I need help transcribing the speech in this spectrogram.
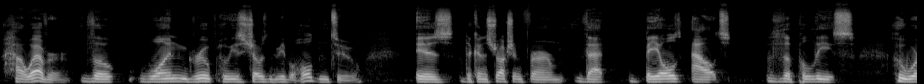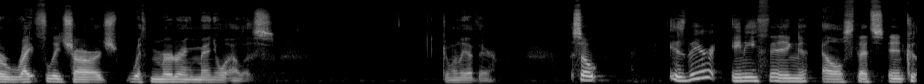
However, the one group who he's chosen to be beholden to is the construction firm that bailed out the police who were rightfully charged with murdering Manuel Ellis. Going to leave that there. So, is there anything else that's in? Because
